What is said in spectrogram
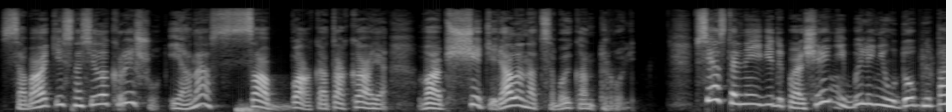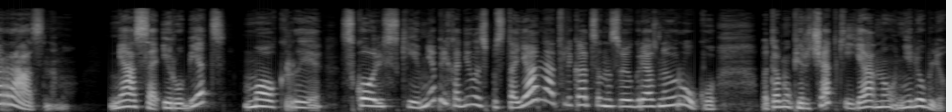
Собаке сносила крышу, и она, собака такая, вообще теряла над собой контроль. Все остальные виды поощрений были неудобны по-разному. Мясо и рубец мокрые, скользкие. Мне приходилось постоянно отвлекаться на свою грязную руку, потому перчатки я, ну, не люблю.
